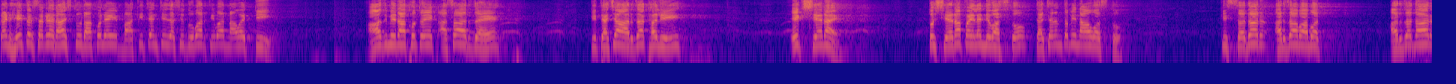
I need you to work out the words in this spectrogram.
कारण हे तर सगळे राज तू दाखवले बाकीच्यांची जशी दुबार तिबार नावं आहेत ती. आज मी दाखवतो एक असा अर्ज आहे की त्याच्या अर्जाखाली एक शेरा आहे. तो शेरा पहिल्यांदा वाचतो त्याच्यानंतर मी नाव वाचतो. की सदर अर्जाबाबत अर्जदार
